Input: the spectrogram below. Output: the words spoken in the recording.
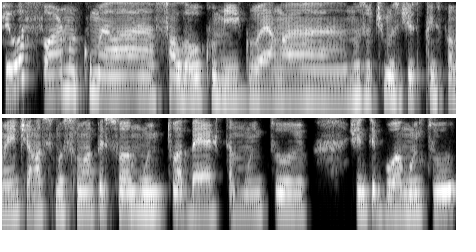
Pela forma como ela falou comigo, ela nos últimos dias principalmente, ela se mostrou uma pessoa muito aberta, muito gente boa, muito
